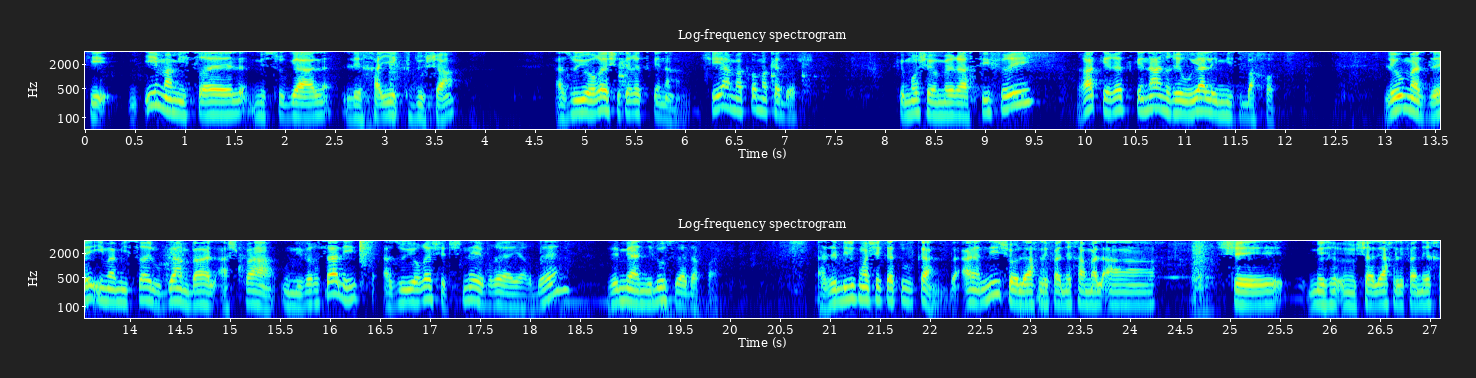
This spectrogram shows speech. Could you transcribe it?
כי אם עם ישראל מסוגל לחיי קדושה, אז הוא יורש את ארץ כנען, שהיא המקום הקדוש. כמו שאומר הספרי, רק ארץ כנען ראויה למזבחות. לעומת זה, אם עם ישראל הוא גם בעל השפעה אוניברסלית, אז הוא יורש את שני אברי הירדן ומהנילוס ועד הפרת. אז זה בדיוק מה שכתוב כאן. אני שולח לפניך מלאך שמשלח לפניך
